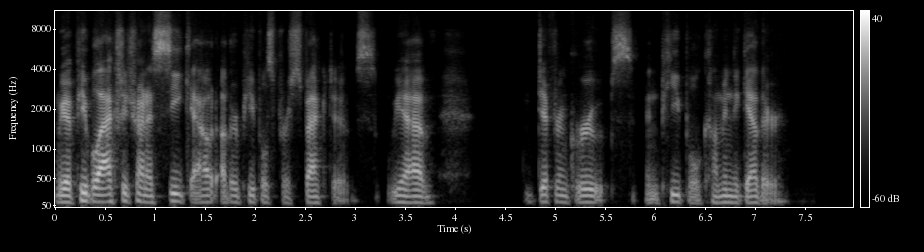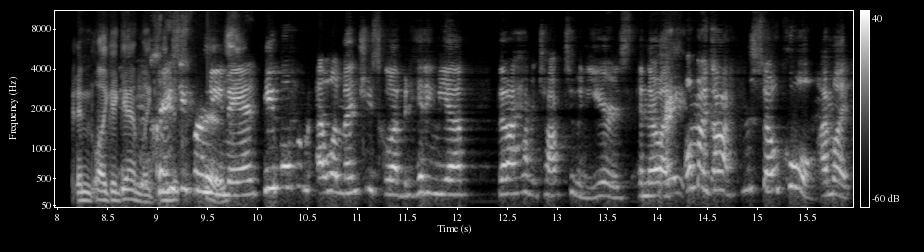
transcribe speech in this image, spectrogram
We have people actually trying to seek out other people's perspectives. We have different groups and people coming together. And like again, like crazy for this, me, man. People from elementary school have been hitting me up that I haven't talked to in years, and they're like, right? "Oh my god, you're so cool." I'm like,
